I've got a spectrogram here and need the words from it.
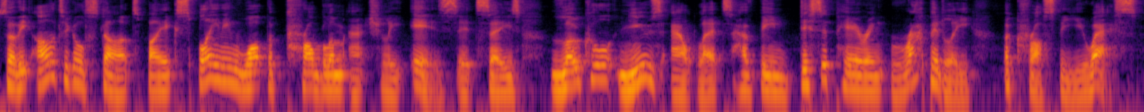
So the article starts by explaining what the problem actually is. It says local news outlets have been disappearing rapidly across the US.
